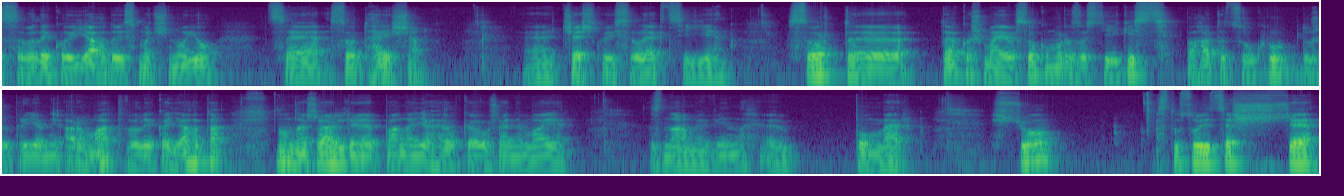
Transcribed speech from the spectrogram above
з великою ягодою смачною це сорт гейша е, чеської селекції. Сорт е, також має високу морозостійкість, багато цукру, дуже приємний аромат, велика ягода. Ну, на жаль, е, пана Ягелка вже немає з нами. Він е, помер. Що стосується ще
